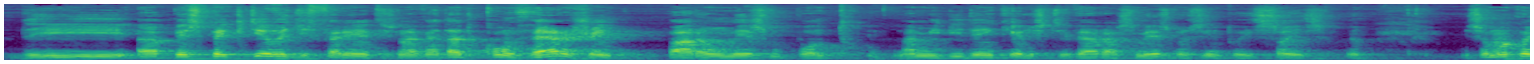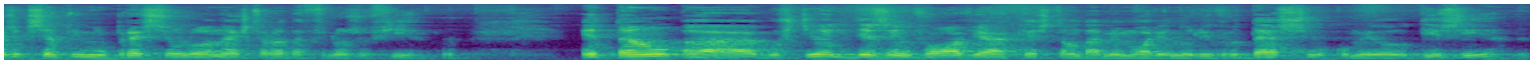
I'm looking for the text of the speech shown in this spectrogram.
de uh, perspectivas diferentes, na verdade, convergem para um mesmo ponto, na medida em que eles tiveram as mesmas intuições. Né? Isso é uma coisa que sempre me impressionou na história da filosofia. Né? Então, Agostinho ele desenvolve a questão da memória no livro décimo, como eu dizia, né?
